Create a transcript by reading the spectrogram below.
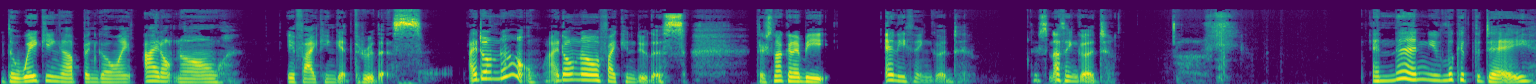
the waking up and going, I don't know if I can get through this. I don't know. I don't know if I can do this. There's not going to be anything good. There's nothing good. And then you look at the day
